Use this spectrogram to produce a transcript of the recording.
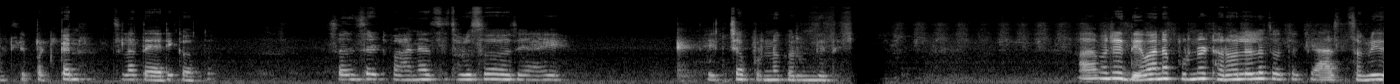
उठले पटकन चला तयारी करतो. सनसेट पाहण्याचं थोडंसं जे आहे ते इच्छा पूर्ण करून घेते. हा म्हणजे देवानं पूर्ण ठरवलेलंच होतं की आज सगळी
